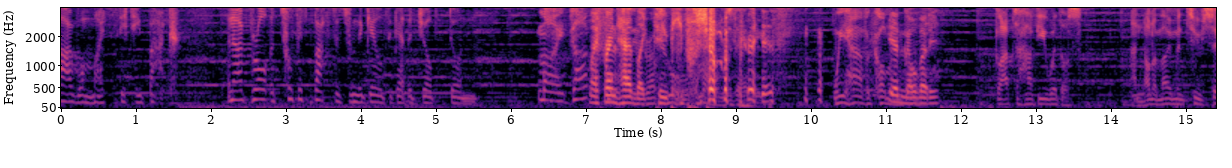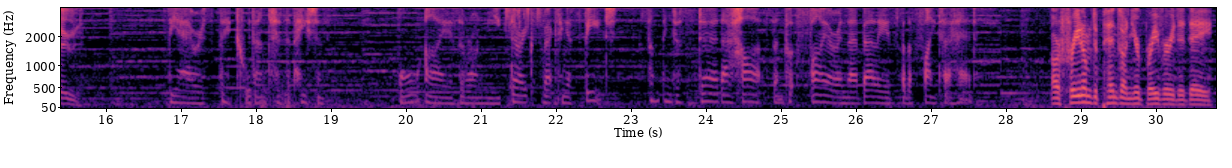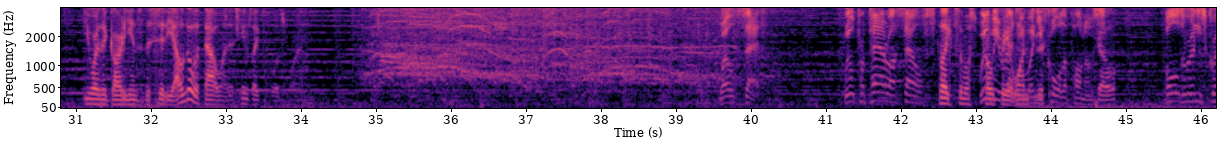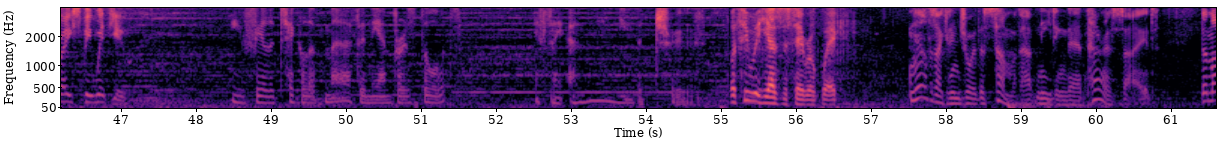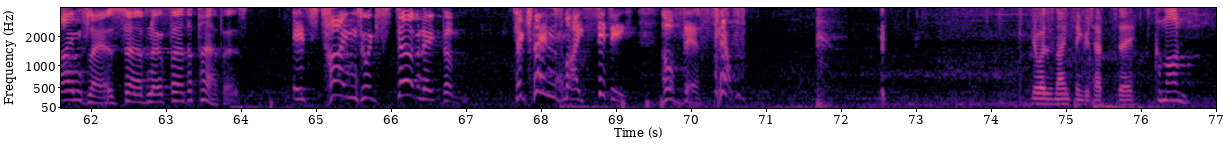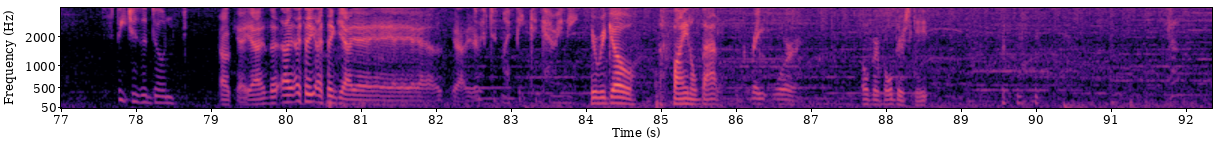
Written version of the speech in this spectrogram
I want my city back. And I've brought the toughest bastards from the guild to get the job done. My dark My friend had like two people show up for Zeri. his. We have a common He had goal. nobody. Glad to have you with us, and not a moment too soon. The air is thick with anticipation. All eyes are on you. They're expecting a speech, something to stir their hearts and put fire in their bellies for the fight ahead. Our freedom depends on your bravery today. You are the guardians of the city. I'll go with that one. It seems like the coolest one. Well said. We'll prepare ourselves. I feel like it's the most We'll be appropriate ready one when for you this call upon us. go. Balduran's grace be with you. You feel a tickle of mirth in the Emperor's thoughts. If they only knew the truth. Let's see what he has to say real quick. Now that I can enjoy the sun without needing their parasite, the mind flayers serve no further purpose. It's time to exterminate them! To cleanse my city of their filth! Okay, what does Nine Fingers have to say? Come on. Speeches are done. Okay, yeah, th- I, I think, I think, yeah, yeah, yeah, yeah, yeah, yeah, yeah. Let's get out of here. Swift as my feet can carry me. Here we go. The final battle. The Great War over Baldur's Gate.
